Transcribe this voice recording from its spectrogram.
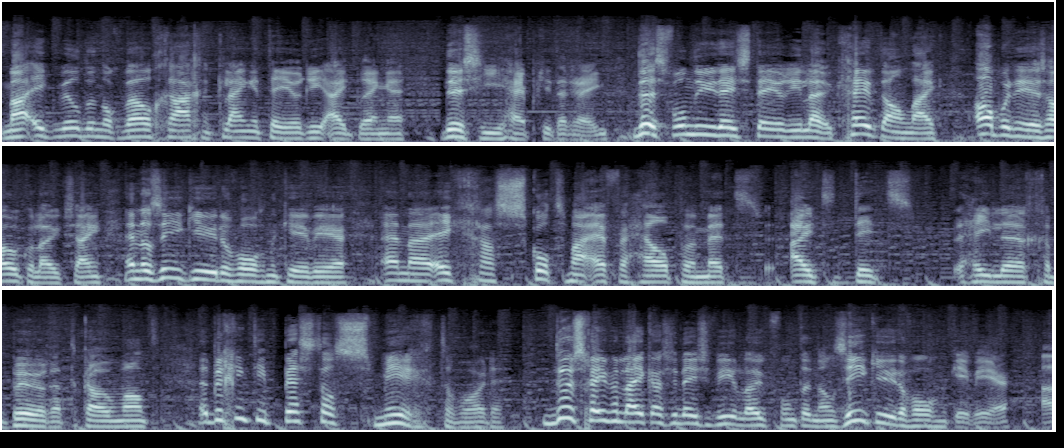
Maar ik wilde nog wel graag een kleine theorie uitbrengen. Dus hier heb je er een. Dus vonden jullie deze theorie leuk? Geef dan een like. Abonneer zou ook wel leuk zijn. En dan zie ik jullie de volgende keer weer. En eh, ik ga Scott maar even helpen met uit dit hele gebeuren te komen. Want het begint hier best wel smerig te worden. Dus geef een like als je deze video leuk vond. En dan zie ik jullie de volgende keer weer. Eh,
